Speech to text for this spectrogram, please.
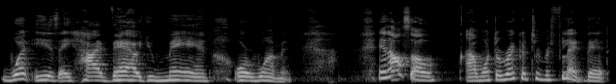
what is a high value man or woman? And also, I want the record to reflect that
